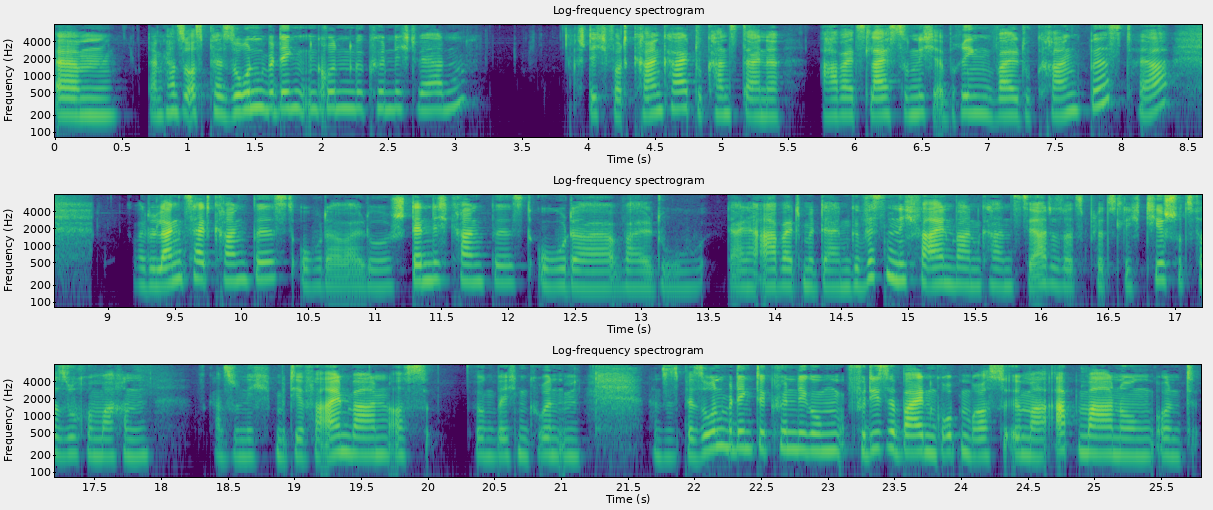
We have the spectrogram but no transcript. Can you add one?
Ähm, dann kannst du aus personenbedingten Gründen gekündigt werden. Stichwort Krankheit. Du kannst deine Arbeitsleistung nicht erbringen, weil du krank bist, ja. Weil du langzeitkrank bist oder weil du ständig krank bist oder weil du deine Arbeit mit deinem Gewissen nicht vereinbaren kannst, ja. Du sollst plötzlich Tierschutzversuche machen. Das kannst du nicht mit dir vereinbaren aus irgendwelchen Gründen. Dann sind es personenbedingte Kündigungen. Für diese beiden Gruppen brauchst du immer Abmahnung und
